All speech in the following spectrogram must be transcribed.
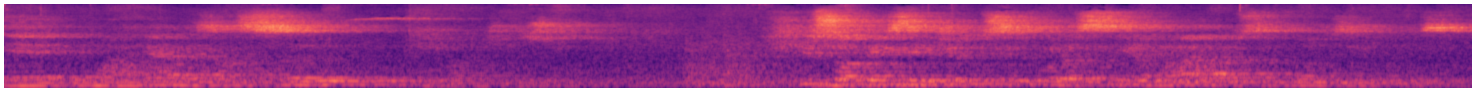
é uma realização do batismo. E só tem sentido se for assim, amados irmãos e irmãs.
